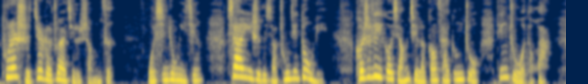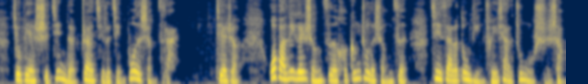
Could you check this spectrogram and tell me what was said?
突然使劲地拽起了绳子。我心中一惊，下意识地想冲进洞里，可是立刻想起了刚才耕助叮嘱我的话，就便使劲地拽起了颈部的绳子来。接着，我把那根绳子和耕助的绳子系在了洞顶垂下的钟乳石上，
